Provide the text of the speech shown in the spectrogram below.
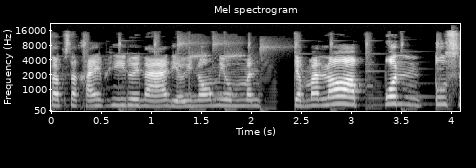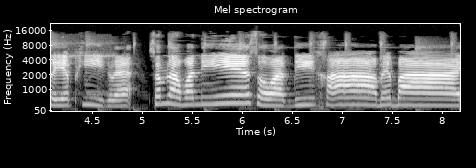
subscribe พี่ด้วยนะ เดี๋ยวอีน้องมิวมันจะมารอบป้นตู้เซฟพี่อีกแล้วสำหรับวันนี้ สวัสดีค่ะ บ๊ายบาย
